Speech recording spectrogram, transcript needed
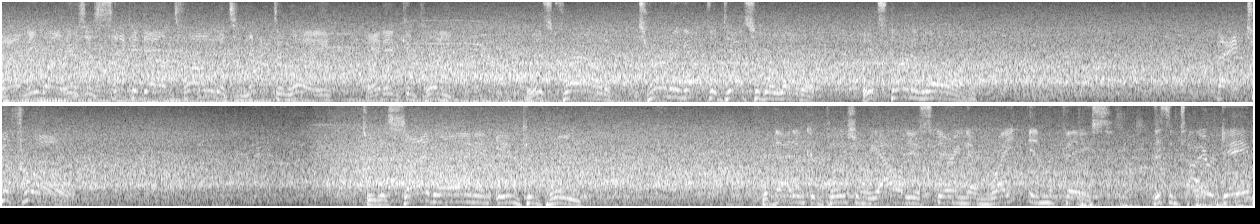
Well, meanwhile, here's a second down throw that's knocked away and incomplete. This crowd turning up the decibel level. It's third and long. Back to throw. To the sideline and incomplete. With that incompletion, reality is staring them right in the face. This entire game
